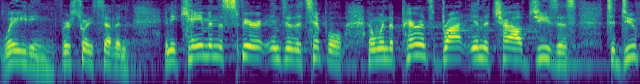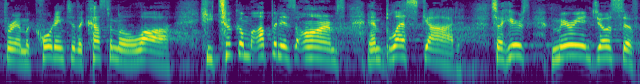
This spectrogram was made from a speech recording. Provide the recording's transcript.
waiting. Verse 27 And he came in the Spirit into the temple. And when the parents brought in the child Jesus to do for him according to the custom of the law, he took him up in his arms and blessed God. So here's Mary and Joseph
